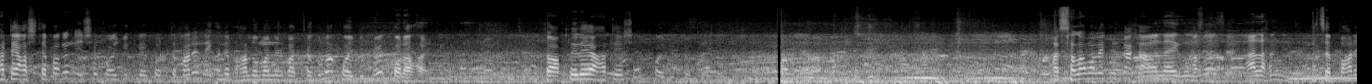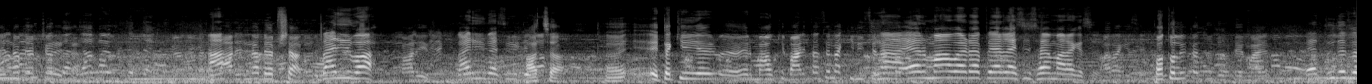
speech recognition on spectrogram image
হাটে আসতে পারেন এসে কয় বিক্রয় করতে পারেন। এখানে ভালো মানের বাচ্চাগুলো কয় বিক্রয় করা হয়। তো আপনারা এই হাটে এসে কয় বিক্রয় করতে আসসালামু আলাইকুম কাকা। ওয়ালাইকুম আছেন? আলহামদুলিল্লাহ। আচ্ছা বাড়ির না ব্যবসার এটা? হ্যাঁ? বাড়ির না ব্যবসার? বাড়ির বাহ বাড়ির। বাড়ির আচ্ছা। এটা কি এর এর মাও কি বাড়িতে আছে না কি নিচে না এর মা একটা প্যারালাইসিস হয়ে মারা গেছে। মারা গেছে। কত লিটার দুধ হতে মায়ের? এর দুধে তো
